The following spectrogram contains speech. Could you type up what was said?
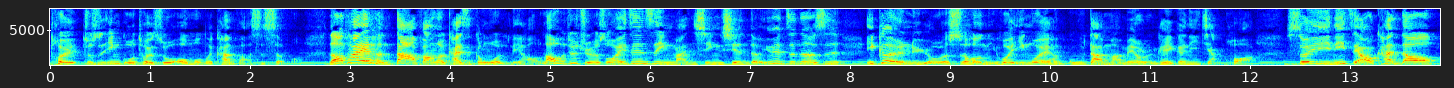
退就是英国退出欧盟的看法是什么？”然后他也很大方的开始跟我聊，然后我就觉得说：“哎，这件事情蛮新鲜的，因为真的是一个人旅游的时候，你会因为很孤单嘛，没有人可以跟你讲话，所以你只要看到。”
